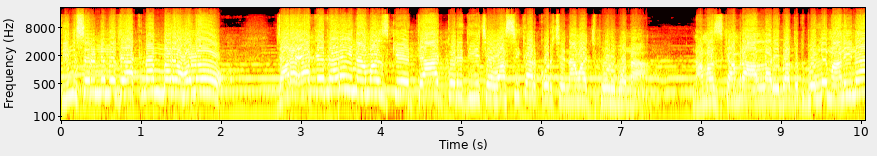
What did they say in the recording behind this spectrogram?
তিন শ্রেণির মধ্যে এক নম্বরে হলো, যারা একেবারেই নামাজকে ত্যাগ করে দিয়েছে, অস্বীকার করছে, নামাজ পড়ব না। নামাজকে আমরা আল্লাহর ইবাদত বললে মানি না।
